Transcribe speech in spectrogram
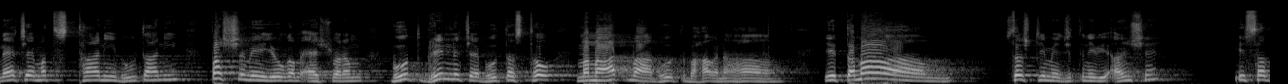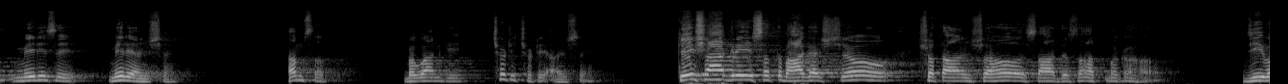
न च मतस्थानी भूतानी, पश्चिम योगम ऐश्वरम, भूत भिन्न च भूतस्थो, ममात्मा भूत भावना। ये तमाम सृष्टि में जितने भी अंश हैं, ये सब मेरे से, मेरे अंश हैं। हम सब भगवान के छोटे छोटे अंश हैं। केशाग्रे सतभागस्य शतांश साधसात्मक। जीव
